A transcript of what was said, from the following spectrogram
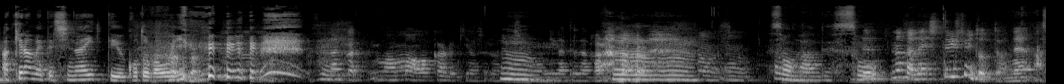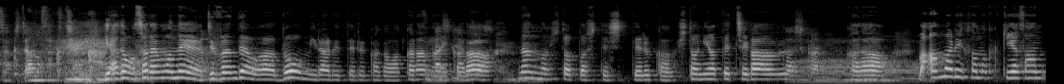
諦めてしないっていうことが多い。なんかまあまあわかる気がする。私も苦手だから。うんうん。うんうんそうなんです。そう。でなんかね知ってる人にとってはねあさくちゃんあのさくちゃん。かいやでもそれもね自分ではどう見られてるかがわからないから何の人として知ってるか人によって違う確かに。から、まあ、あんまりその柿屋さん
